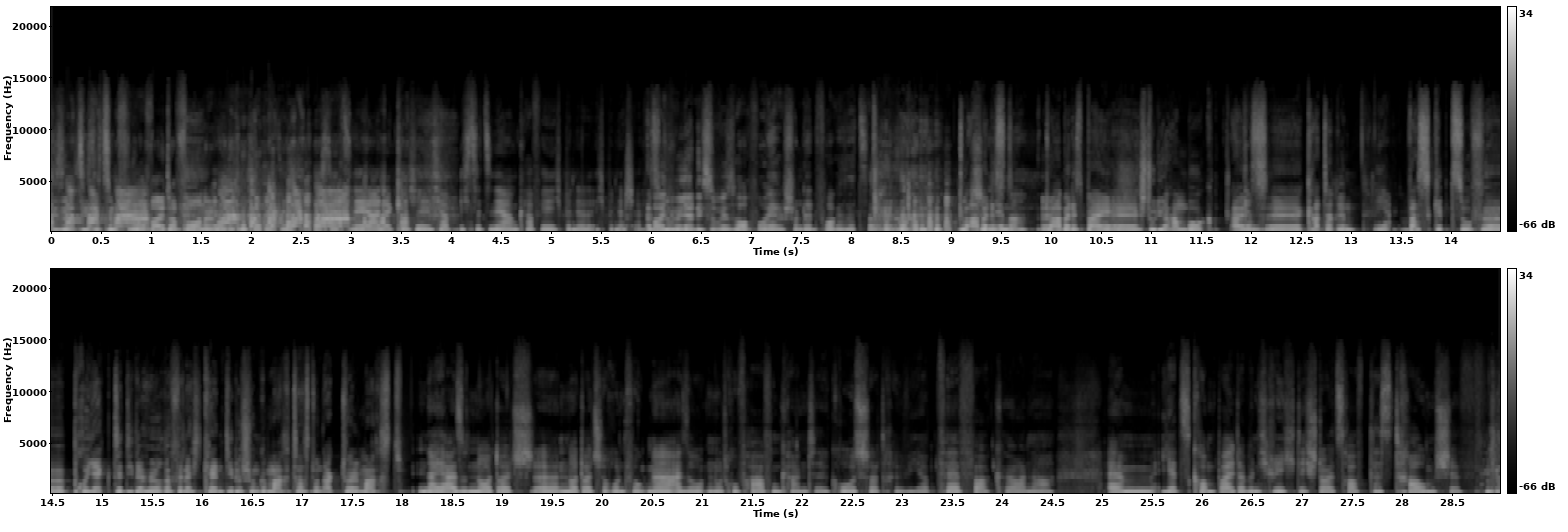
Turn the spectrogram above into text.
Sie, si- sie sitzt im Flur weiter vorne. Ich sitze näher an der Küche, ich, hab- ich sitze näher am Kaffee, ich bin der, ich bin der Chef. Also War du- Julia nicht sowieso auch vorher schon dein Vorgesetzter? oder so? Du arbeitest, immer. Du arbeitest bei äh, Studio Hamburg als Genau. äh, Cutterin. Ja. Was gibt es so für Projekte, die der Hörer vielleicht kennt, die du schon gemacht hast und aktuell machst? Naja, also Norddeutsch, äh, Norddeutscher Rundfunk, ne? Also Notruf Hafenkante, Großstadtrevier, Pfefferkörner. Ähm, jetzt kommt bald, da bin ich richtig stolz drauf, das Traumschiff.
